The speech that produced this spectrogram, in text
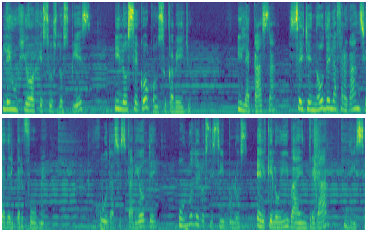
Le ungió a Jesús los pies y los secó con su cabello. Y la casa se llenó de la fragancia del perfume. Judas Iscariote, uno de los discípulos, el que lo iba a entregar, dice,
